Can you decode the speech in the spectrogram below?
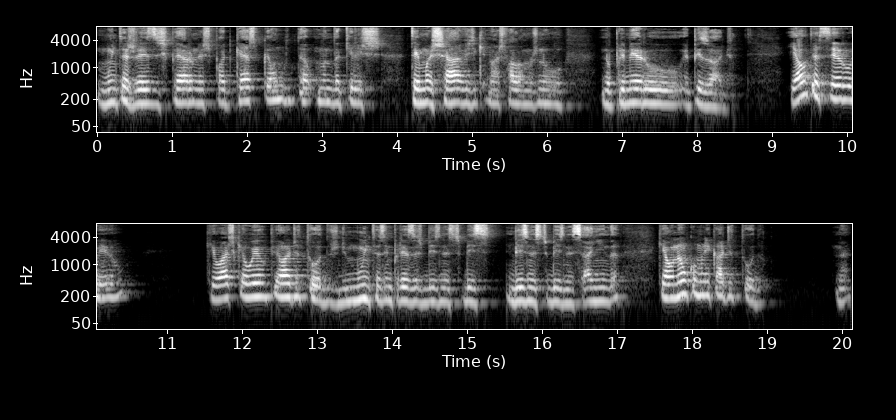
muitas vezes, espero, neste podcast, porque é um, um daqueles temas-chave de que nós falamos no, no primeiro episódio. E há um terceiro erro, que eu acho que é o erro pior de todos, de muitas empresas business to business, business, to business ainda, que é o não comunicar de tudo. Né?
